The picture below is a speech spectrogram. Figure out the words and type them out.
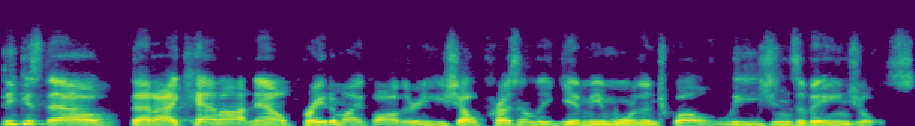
thinkest thou that I cannot now pray to my Father, and he shall presently give me more than twelve legions of angels?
